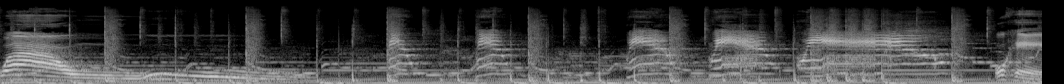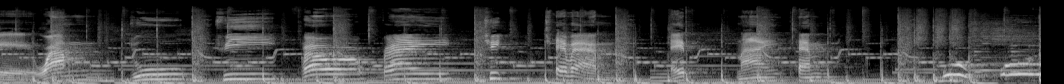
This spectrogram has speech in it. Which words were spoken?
Wow. Okay, one, two, three, four, five, six, seven, eight, nine, ten. Woo, woo,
